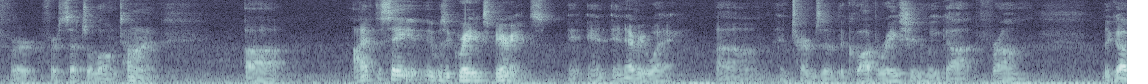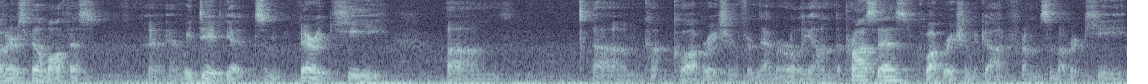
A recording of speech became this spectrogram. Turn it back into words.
for, for such a long time, uh, I have to say it, it was a great experience in, in, in every way. Um, in terms of the cooperation we got from the governor's film office, and, and we did get some very key um, um, co- cooperation from them early on in the process. Cooperation we got from some other key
